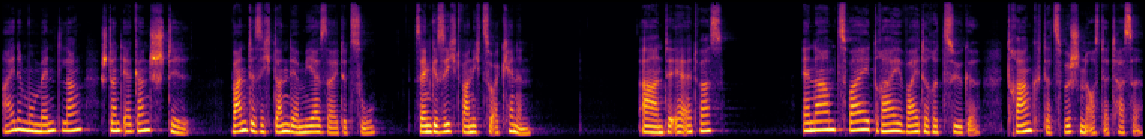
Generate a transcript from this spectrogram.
Einen Moment lang stand er ganz still, wandte sich dann der Meerseite zu. Sein Gesicht war nicht zu erkennen. Ahnte er etwas? Er nahm zwei, drei weitere Züge, trank dazwischen aus der Tasse.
